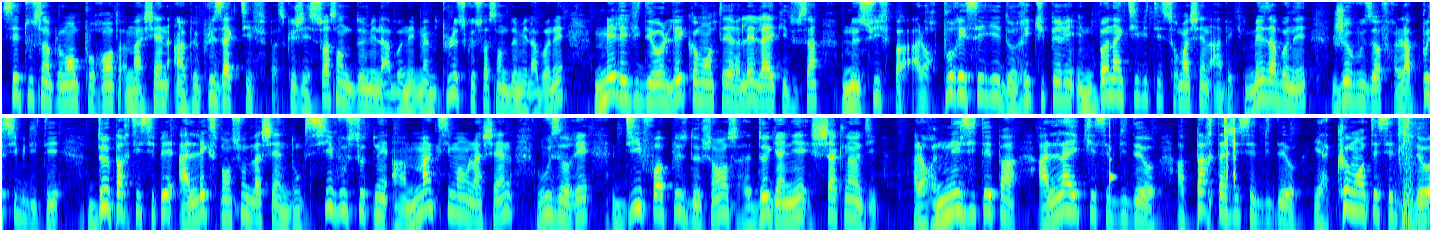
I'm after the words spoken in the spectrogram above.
c'est tout simplement pour rendre ma chaîne un peu plus active parce que j'ai 62 000 abonnés, même plus que 62 000 abonnés, mais les vidéos, les commentaires, les likes et tout ça ne suivent pas. Alors pour essayer de récupérer une bonne activité sur ma chaîne avec mes abonnés, je vous offre la possibilité de participer à l'expansion de la chaîne. Donc si vous soutenez un maximum la chaîne, vous aurez 10 fois plus de chances de gagner chaque lundi. Alors n'hésitez pas à liker cette vidéo, à partager cette vidéo et à commenter cette vidéo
